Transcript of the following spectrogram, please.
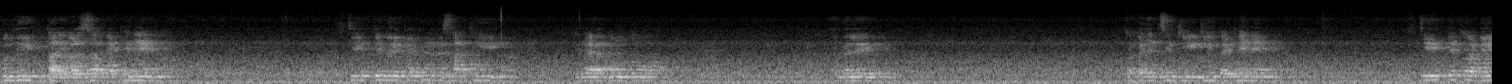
ਕੁਲਦੀਪ ਧਾਲੀਵਾਲ ਸਾਹਿਬ ਬੈਠੇ ਨੇ ਸਟੇਜ ਤੇ ਮੇਰੇ ਕੈਬਨਿਟ ਦੇ ਸਾਥੀ ਜਿਹੜਾ ਗੁਰੂ ਤੋਂ ਐਮਐਲਏ ਸਰਪੰਚ ਸਿੰਘ ਜੀ ਜੀ ਬੈਠੇ ਨੇ ਸਟੇਜ ਤੇ ਤੁਹਾਡੇ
